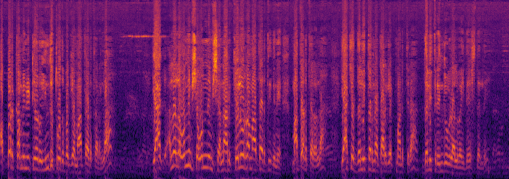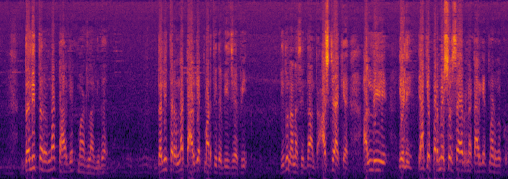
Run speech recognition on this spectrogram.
ಅಪ್ಪರ್ ಕಮ್ಯುನಿಟಿ ಅವರು ಹಿಂದುತ್ವದ ಬಗ್ಗೆ ಮಾತಾಡ್ತಾರಲ್ಲ? ಯಾಕೆ ಅಲ್ಲಲ್ಲ ಒಂದ್ ನಿಮಿಷ ಒಂದ್ ನಿಮಿಷ. ನಾನು ಕೆಲವ್ರನ್ನ ಮಾತಾಡ್ತಿದ್ದೀನಿ. ಮಾತಾಡ್ತಾರಲ್ಲ? ಯಾಕೆ ದಲಿತರನ್ನ ಟಾರ್ಗೆಟ್ ಮಾಡ್ತೀರಾ? ದಲಿತರು ಹಿಂದೂಗಳಲ್ವಾ ಈ ದೇಶದಲ್ಲಿ? ದಲಿತರನ್ನ ಟಾರ್ಗೆಟ್ ಮಾಡಲಾಗಿದೆ. ದಲಿತರನ್ನ ಟಾರ್ಗೆಟ್ ಮಾಡ್ತಿದೆ ಬಿಜೆಪಿ. ಇದು ನನ್ನ ಸಿದ್ಧಾಂತ. ಅಷ್ಟೇ ಯಾಕೆ? ಅಲ್ಲಿ ಹೇಳಿ, ಯಾಕೆ ಪರಮೇಶ್ವರ್ ಸಾಹೇಬ್ರನ್ನ ಟಾರ್ಗೆಟ್ ಮಾಡಬೇಕು?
